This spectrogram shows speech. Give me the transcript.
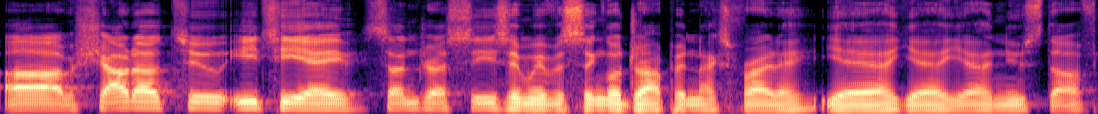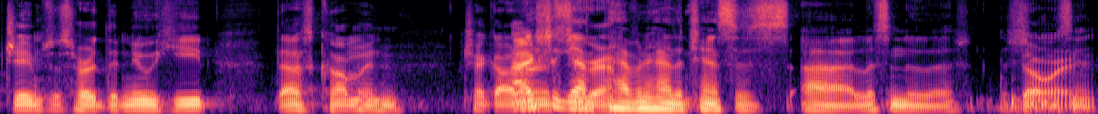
Uh, shout out to ETA Sundress season. We have a single drop in next Friday. Yeah, yeah, yeah. New stuff. James has heard the new heat that's coming. Check out. I actually got, haven't had the chance to uh, listen to the, the don't worry,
